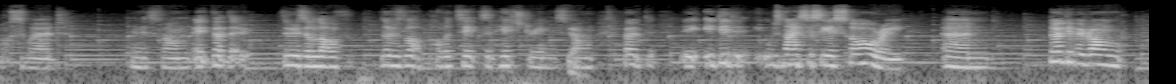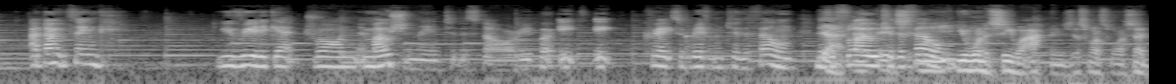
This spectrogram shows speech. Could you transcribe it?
What's the word in this film? It, that, that there is a lot of there is a lot of politics and history in this Yeah. film, but it, it did. It was nice to see a story, and don't get me wrong, I don't think you really get drawn emotionally into the story, but it it creates a rhythm to the film. There's a flow to the film. You, you want to see what happens. That's what, what I said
